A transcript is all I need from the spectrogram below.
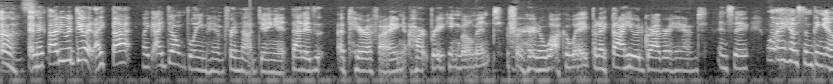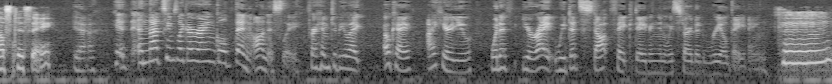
Oh, and I thought he would do it. I thought, like, I don't blame him for not doing it. That is a terrifying, heartbreaking moment for her to walk away. But I thought he would grab her hand and say, Well, I have something else to say. Yeah. And that seems like a Ryan Gold thing, honestly. For him to be like, okay, I hear you. What if you're right? We did stop fake dating and we started real dating. Hmm.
